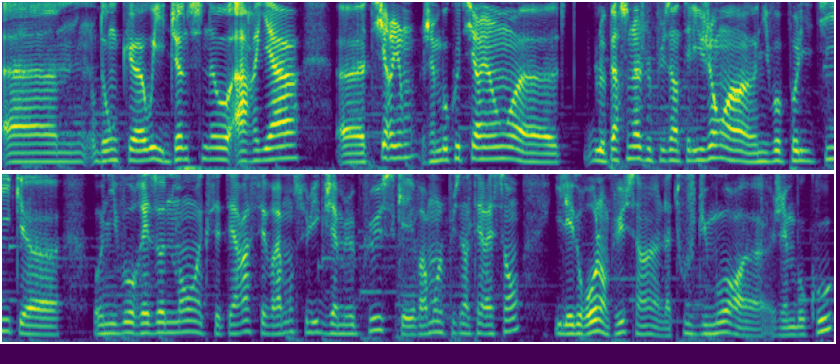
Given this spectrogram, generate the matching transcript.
Euh, donc euh, oui, Jon Snow, Arya, euh, Tyrion, j'aime beaucoup Tyrion, le personnage le plus intelligent hein, au niveau politique, au niveau raisonnement, etc. C'est vraiment celui que j'aime le plus, qui est vraiment le plus intéressant. Il est drôle en plus, hein, la touche d'humour, j'aime beaucoup.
